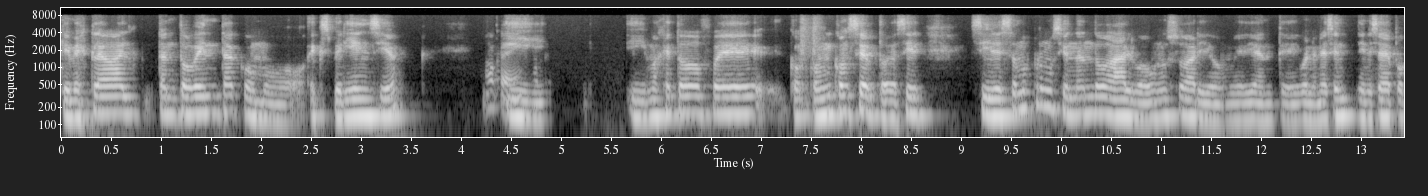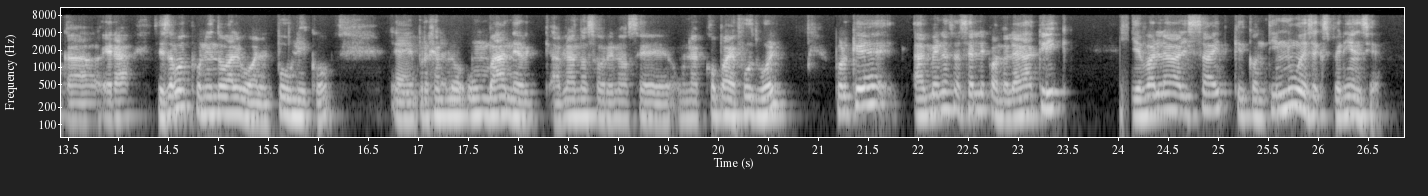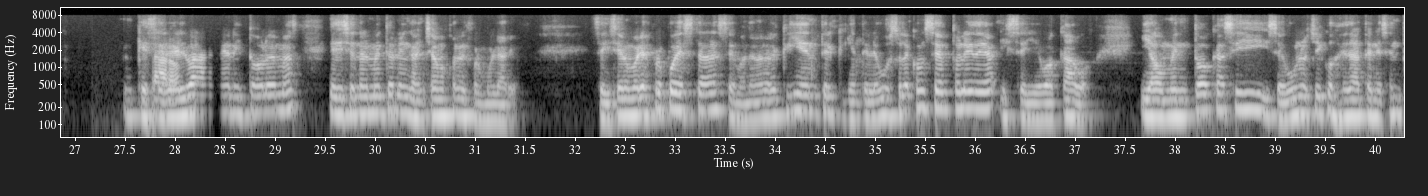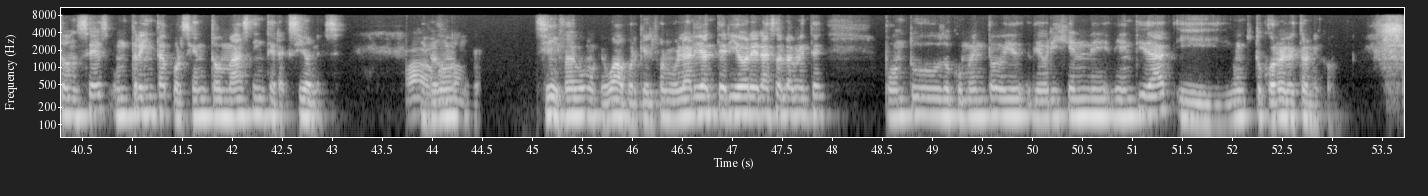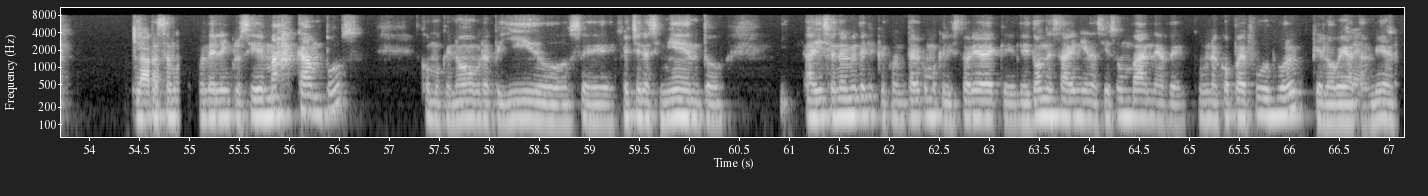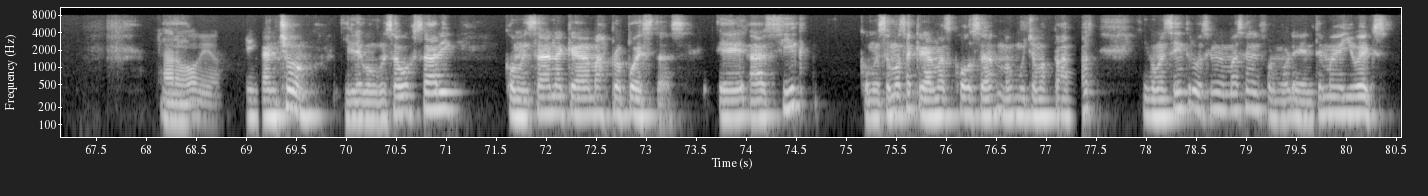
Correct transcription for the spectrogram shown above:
que mezclaba el- tanto venta como experiencia Ok. y, y más que todo fue con, con un concepto, es decir, si le estamos promocionando algo a un usuario mediante, bueno, en, ese- en esa época era, si estamos poniendo algo al público, eh, por ejemplo, un banner hablando sobre, no sé, una copa de fútbol, ¿por qué al menos hacerle cuando le haga clic, llevarla al site que continúe esa experiencia? Que se Claro. vea el banner y todo lo demás, y adicionalmente lo enganchamos con el formulario. Se hicieron varias propuestas, se mandaron al cliente, el cliente le gustó el concepto, la idea, y se llevó a cabo. Y aumentó casi, según los chicos de data en ese entonces, un 30% más de interacciones. Wow, fue como sí, fue como que wow, porque el formulario anterior era solamente pon tu documento de, origen de, de identidad y un- tu correo electrónico. Claro. pasamos a ponerle inclusive más campos, como que nombre, apellidos, eh, fecha de nacimiento. Adicionalmente hay que contar como que la historia de que de dónde está viniendo, si es un banner de una copa de fútbol, que lo vea Sí. también. Claro, Y- obvio. enganchó y le comenzó a gustar y comenzaron a crear más propuestas. Eh, así comenzamos a crear más cosas, mu- mucho más papas, y comencé a introducirme más en el, en el tema de UX.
